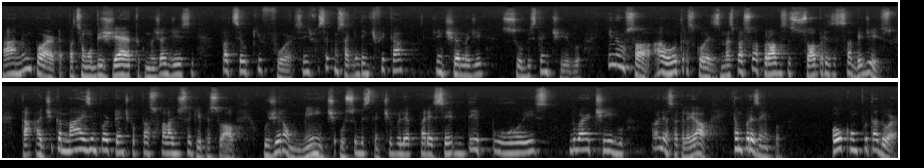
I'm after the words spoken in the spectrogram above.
tá? Não importa, pode ser um objeto, como eu já disse, pode ser o que for. Se você consegue identificar, a gente chama de substantivo. E não só, há outras coisas, mas para sua prova você só precisa saber disso. Tá? A dica mais importante que eu posso falar disso aqui, pessoal, o, geralmente o substantivo ele vai aparecer depois do artigo. Olha só que legal. Então, por exemplo, o computador.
